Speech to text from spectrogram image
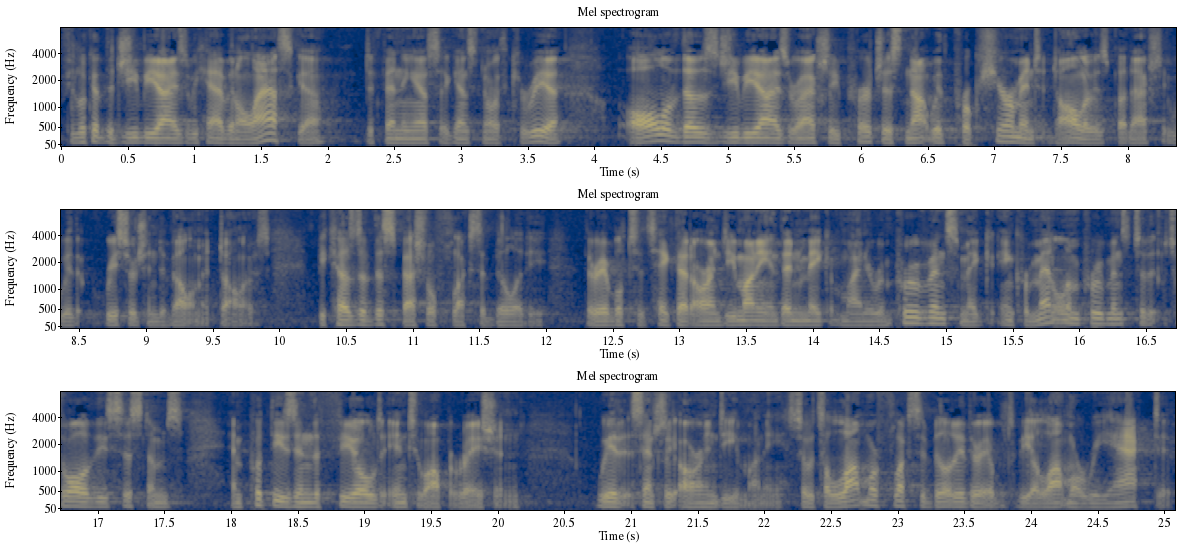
If you look at the GBIs we have in Alaska, defending us against North Korea, all of those GBIs were actually purchased not with procurement dollars, but actually with research and development dollars because of the special flexibility. They're able to take that R&D money and then make minor improvements, make incremental improvements to, the, to all of these systems, and put these in the field into operation with essentially R&D money. So it's a lot more flexibility. They're able to be a lot more reactive.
